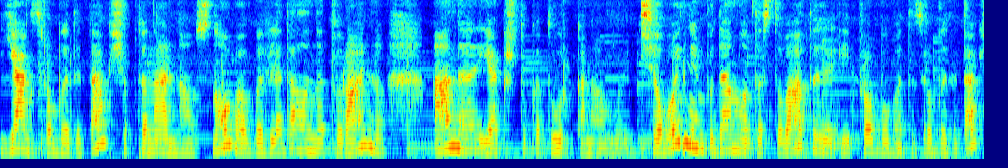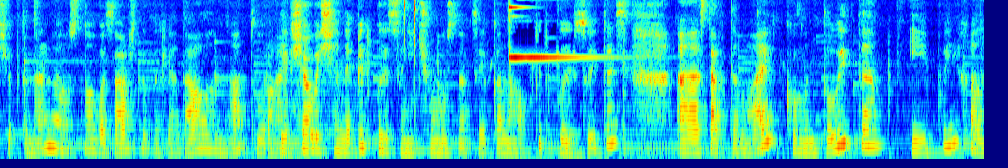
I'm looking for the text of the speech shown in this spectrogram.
Як зробити так, щоб тональна основа виглядала натурально, а не як штукатурка на обличчі? Сьогодні будемо тестувати і пробувати зробити так, щоб тональна основа завжди виглядала натурально. Якщо ви ще не підписані чомусь на цей канал, підписуйтесь, е, ставте лайк, коментуйте і поїхали.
